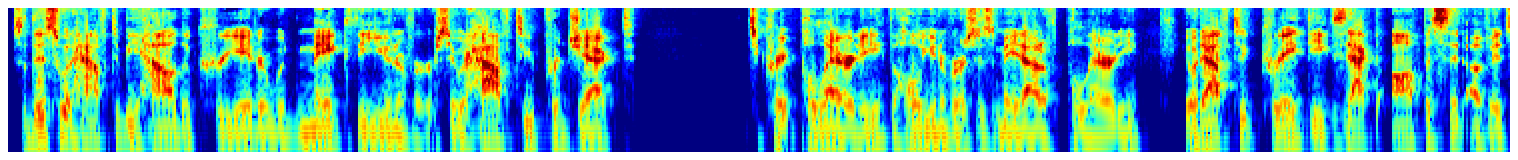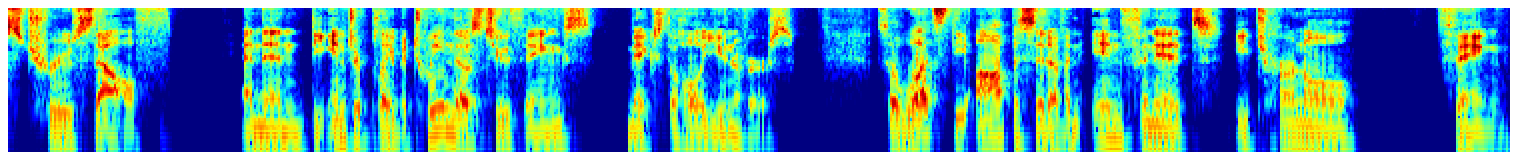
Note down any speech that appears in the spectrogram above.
So this would have to be how the creator would make the universe. It would have to project to create polarity. The whole universe is made out of polarity. It would have to create the exact opposite of its true self. And then the interplay between those two things makes the whole universe. So what's the opposite of an infinite, eternal thing?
